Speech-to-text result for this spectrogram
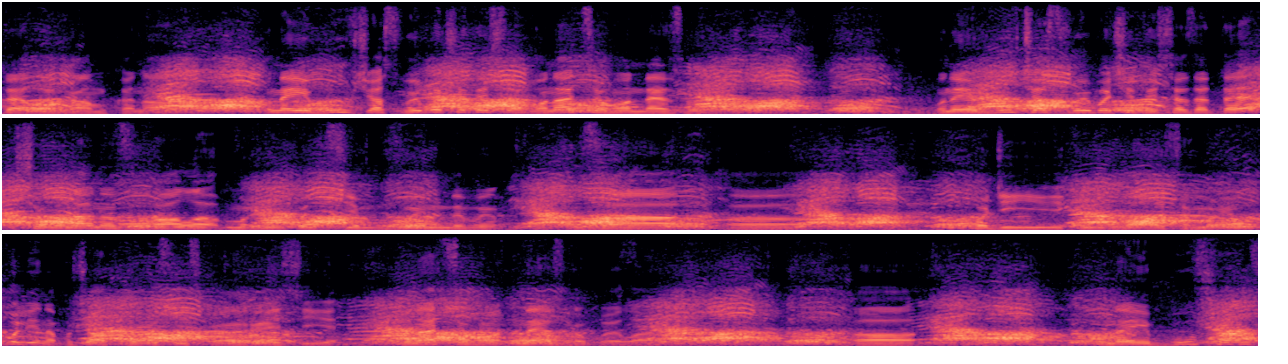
телеграм-канал. У неї був час вибачитися, вона цього не зробила. У неї був час вибачитися за те, що вона називала маріупольців винними за е, події, які відбувалися в Маріуполі на початку російської агресії. Вона цього не зробила. Е, у неї був шанс,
